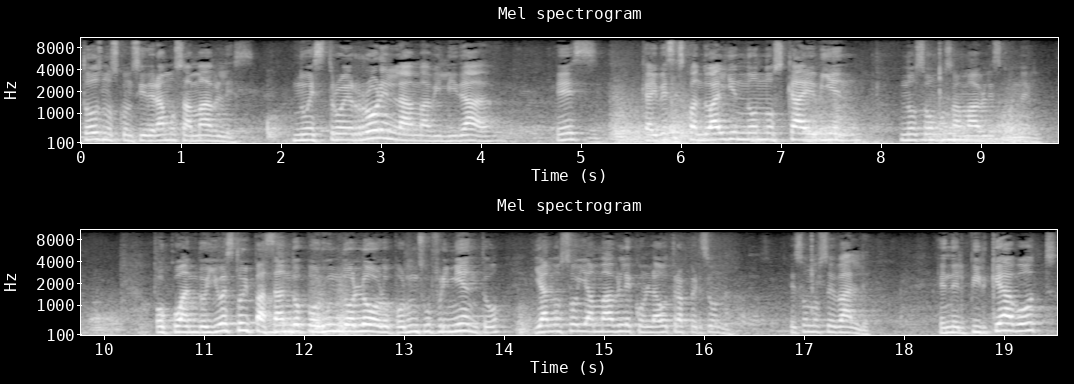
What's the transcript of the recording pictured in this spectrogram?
todos nos consideramos amables. Nuestro error en la amabilidad es que hay veces cuando alguien no nos cae bien, no somos amables con él. O cuando yo estoy pasando por un dolor o por un sufrimiento, ya no soy amable con la otra persona. Eso no se vale. En el Pirkei Avot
